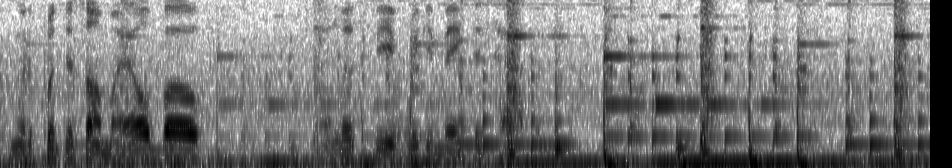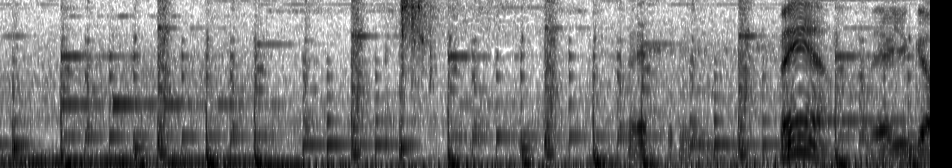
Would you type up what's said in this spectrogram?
I'm going to put this on my elbow, and let's see if we can make this happen. Bam! There you go.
